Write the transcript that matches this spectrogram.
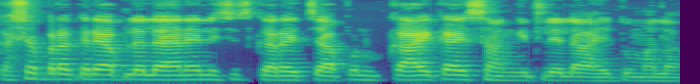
कशा प्रकारे आपल्याला अनालिसिस करायचं? आपण काय काय सांगितलेलं आहे तुम्हाला?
